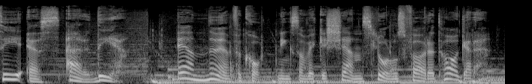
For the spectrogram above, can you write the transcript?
CSRD, ännu en förkortning som väcker känslor hos företagare.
